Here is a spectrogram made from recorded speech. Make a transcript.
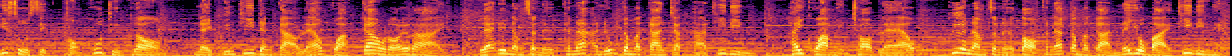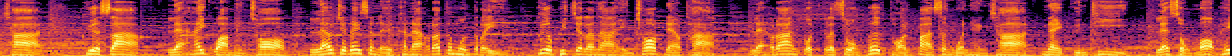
พิสูจน์สิทธิ์ของผู้ถือครอง ในพื้นที่ดังกล่าวแล้วกว่า 900 ราย และได้นำเสนอคณะอนุกรรมการจัดหาที่ดิน ให้ความเห็นชอบแล้ว เพื่อนำเสนอต่อคณะกรรมการนโยบายที่ดินแห่งชาติ เพื่อทราบและให้ความเห็นชอบ แล้วจะได้เสนอคณะรัฐมนตรี เพื่อพิจารณาเห็นชอบแนวทาง และร่างกฎกระทรวงเพิกถอนป่าสงวนแห่งชาติ ในพื้นที่ และส่งมอบให้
